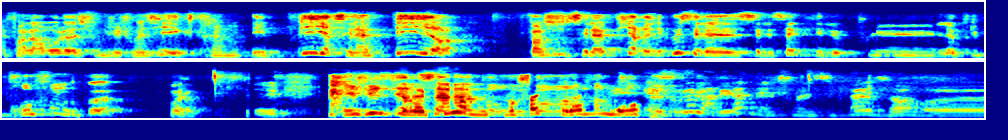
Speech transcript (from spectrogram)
enfin la relation que j'ai choisie est extrême et pire, c'est la pire. Enfin, c'est la pire et du coup c'est celle qui est le plus, la plus profonde quoi. Voilà. C'est je vais juste dire la ça pire, là pour vous convaincre. Est-ce que la reine, elle choisit pas, genre, euh,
